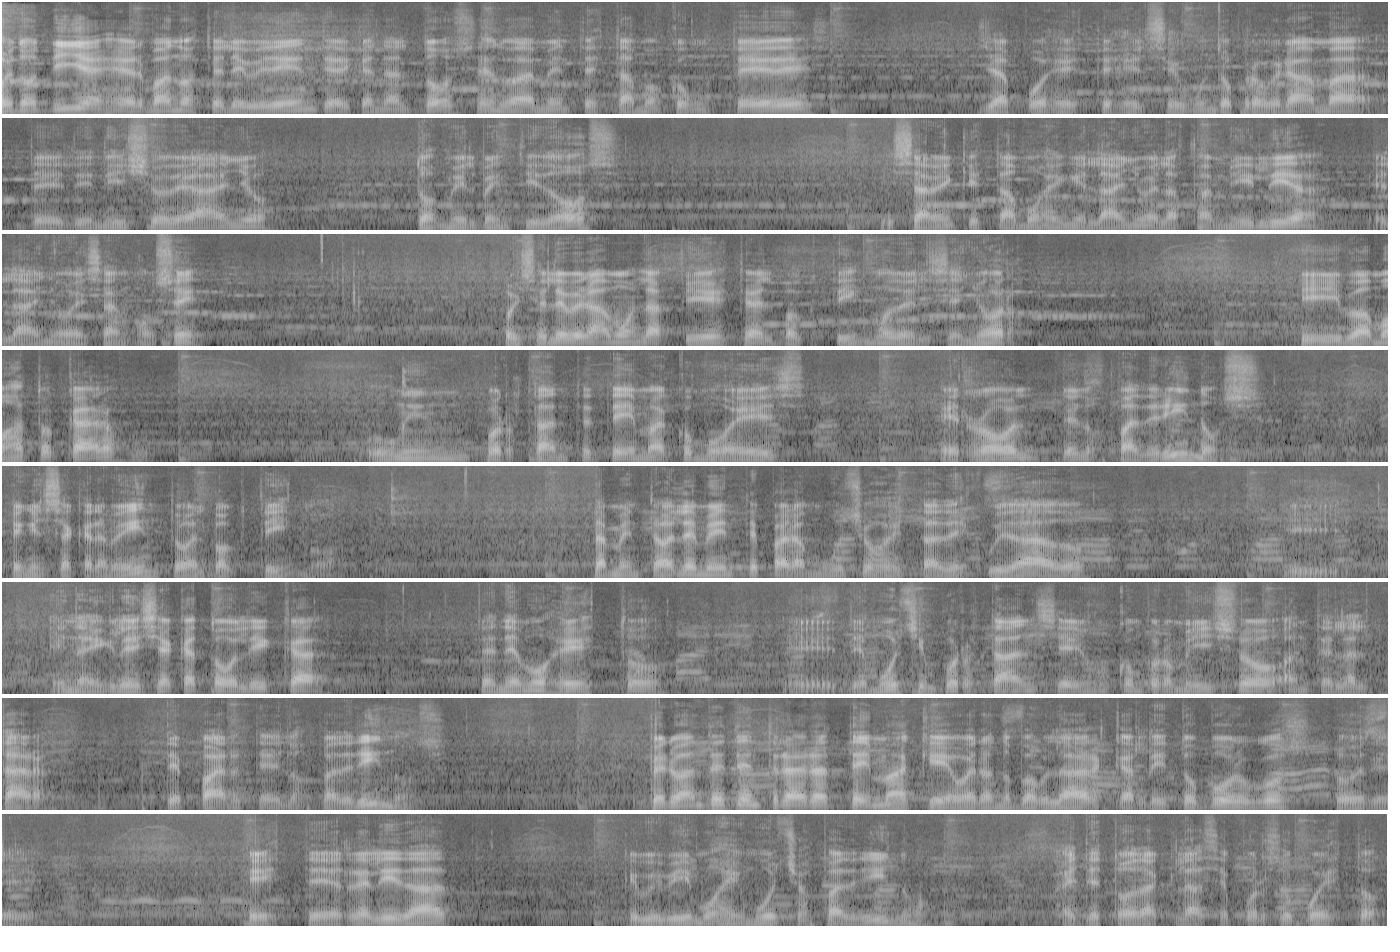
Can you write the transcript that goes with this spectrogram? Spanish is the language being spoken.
Buenos días, hermanos televidentes del Canal 12. Nuevamente estamos con ustedes. Ya pues este es el segundo programa del inicio de año 2022. Y saben que estamos en el año de la familia, el año de San José. Hoy celebramos la fiesta del bautismo del Señor. Y vamos a tocar un importante tema como es el rol de los padrinos en el sacramento del bautismo lamentablemente para muchos está descuidado y en la Iglesia Católica tenemos esto eh, de mucha importancia y un compromiso ante el altar de parte de los padrinos. Pero antes de entrar al tema, que ahora nos va a hablar Carlito Burgos sobre esta realidad que vivimos en muchos padrinos, hay de toda clase por supuesto,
